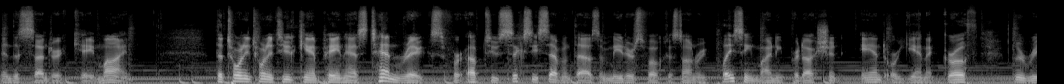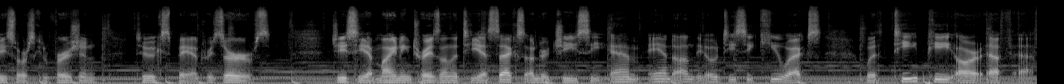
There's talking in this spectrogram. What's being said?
in the Sandra K mine. The 2022 campaign has 10 rigs for up to 67,000 meters focused on replacing mining production and organic growth through resource conversion to expand reserves. GCM Mining trades on the TSX under GCM and on the OTCQX with TPRFF.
